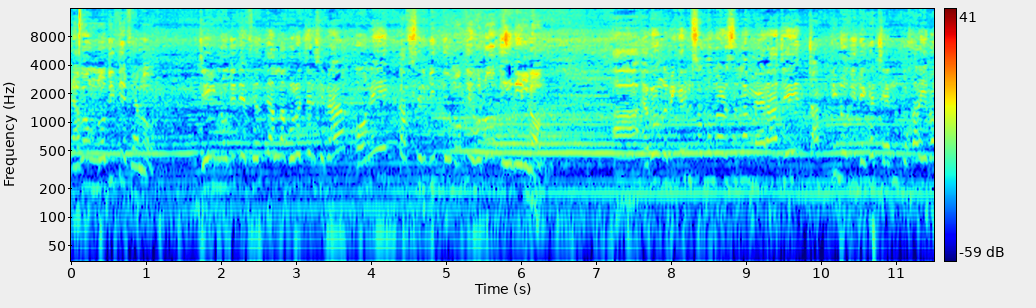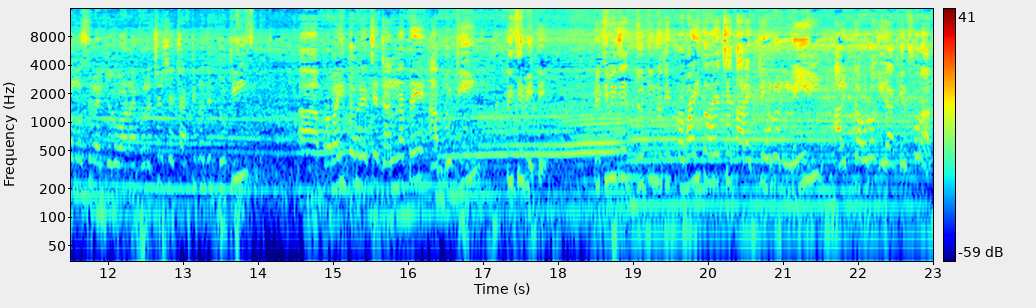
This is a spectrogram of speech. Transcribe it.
এবং নদীতে ফেলো। যেই নদীতে ফেলতে আল্লাহ বলেছেন সেটা অনেক তাফসির বিদ্যুর হলো এই নীল নদ আহ, এবং নবী করিম সাল্লাম মেরাজে চারটি নদী দেখেছেন, বুখারী এবং মুসলিম একযোগে বর্ণনা করেছে। সেই চারটি নদীর দুটি প্রবাহিত হয়েছে জান্নাতে আর দুটি পৃথিবীতে। পৃথিবীতে দুটি নদী প্রবাহিত হয়েছে, তার একটি হলো নীল, আরেকটা হলো ইরাকের ফোরাত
